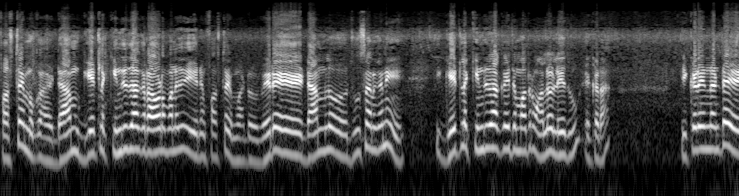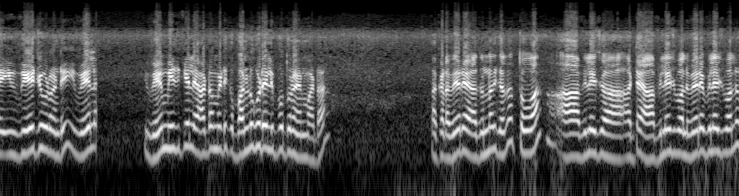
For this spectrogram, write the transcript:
ఫస్ట్ టైం ఒక డ్యామ్ గేట్ల కింది దాకా రావడం అనేది నేను ఫస్ట్ టైం. అటు వేరే డ్యామ్లో చూశాను కానీ ఈ గేట్ల కింది దాకా అయితే మాత్రం అలో లేదు ఎక్కడ. ఇక్కడ ఏంటంటే ఈ వే చూడండి ఈ వేల ఈ వే మీదకి వెళ్ళి ఆటోమేటిక్గా బండ్లు కూడా వెళ్ళిపోతున్నాయి అనమాట అక్కడ వేరే అది ఉన్నది కదా తోవ. ఆ విలేజ్ అంటే ఆ విలేజ్ వాళ్ళు వేరే విలేజ్ వాళ్ళు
